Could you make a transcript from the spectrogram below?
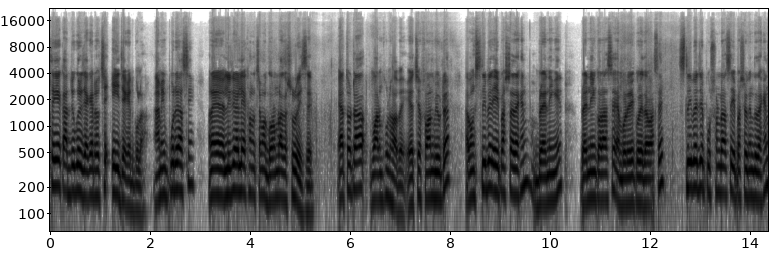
থেকে কার্যকরী জ্যাকেট হচ্ছে এই জ্যাকেটগুলো আমি পরে আছি মানে লিটারালি এখন হচ্ছে আমার গরম লাগা শুরু হয়েছে। এতটা ওয়ার্মফুল হবে, এ হচ্ছে ফ্রন্ট ভিউটা এবং স্লিভের এই পাশটা দেখেন ব্র্যান্ডিংয়ের ব্র্যান্ডিং করা আছে এমব্রয়ডারি করে দেওয়া আছে। স্লিভের যে পোর্শনটা আছে, এই পাশেও কিন্তু দেখেন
